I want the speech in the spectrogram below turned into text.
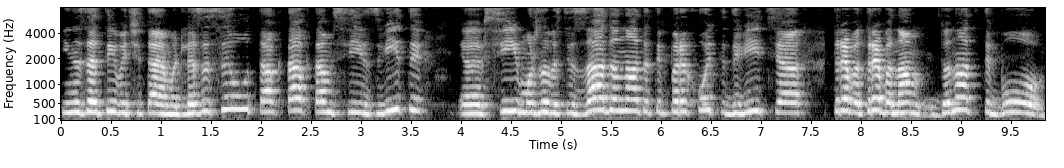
Ініціативи читаємо для ЗСУ. Так, так, там всі звіти, е, всі можливості задонатити. Переходьте, дивіться. Треба, треба нам донатити, бо,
